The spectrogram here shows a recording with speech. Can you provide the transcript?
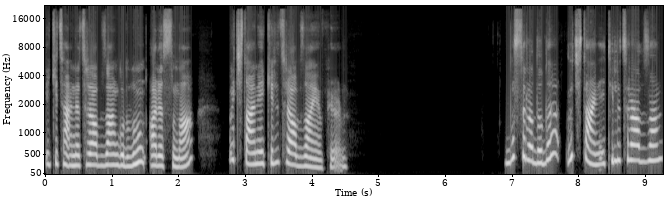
iki tane trabzan grubunun arasına üç tane ikili trabzan yapıyorum. Bu sırada da üç tane ikili trabzan,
